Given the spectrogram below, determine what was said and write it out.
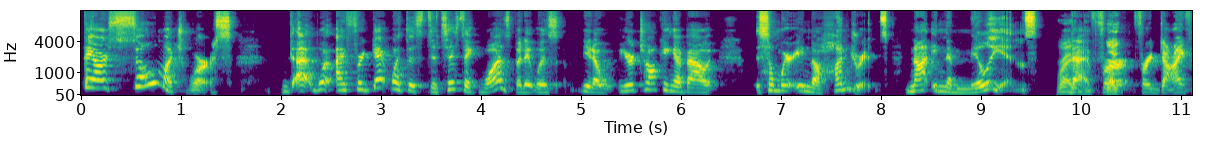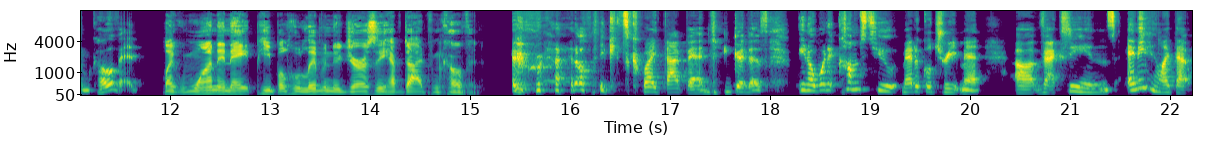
they are so much worse uh, what I forget what the statistic was, but it was, you know, you're talking about somewhere in the hundreds, not in the millions Right. that for Like- for dying from COVID. Like one in eight people who live in New Jersey have died from COVID. I don't think it's quite that bad. Thank goodness. You know, when it comes to medical treatment, uh, vaccines, anything like that,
